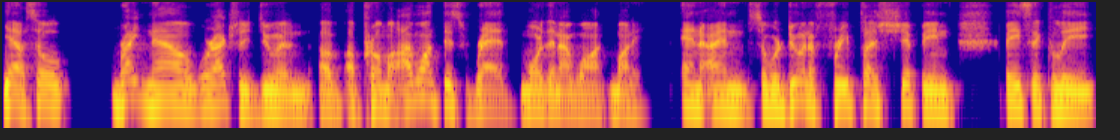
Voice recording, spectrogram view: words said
Yeah, so right now we're actually doing a, a promo. I want this read more than I want money and and so we're doing a free plus shipping. Basically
